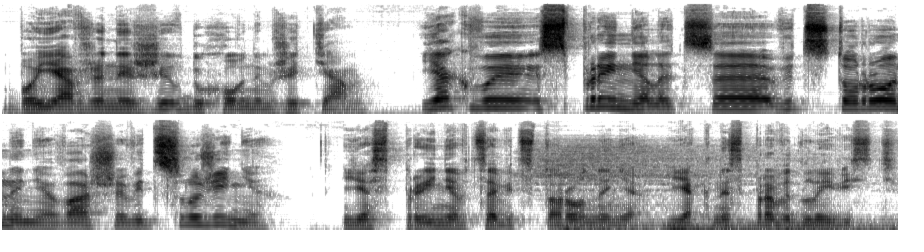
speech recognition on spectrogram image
бо я вже не жив духовним життям. Як ви сприйняли це відсторонення ваше від служіння? Я сприйняв це відсторонення як несправедливість.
